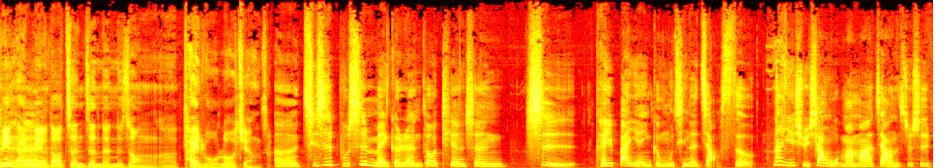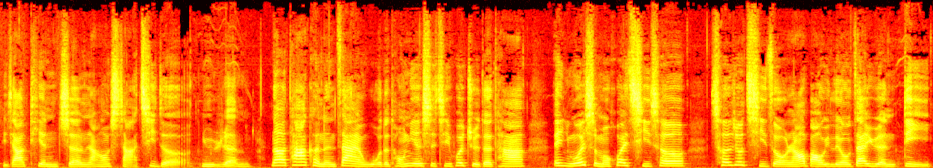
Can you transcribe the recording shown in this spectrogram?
并还没有到真正的那种呃太裸露这样子。呃，其实不是每个人都天生是。是可以扮演一个母亲的角色。那也许像我妈妈这样子，就是比较天真然后傻气的女人。那她可能在我的童年时期会觉得她，哎，你为什么会骑车，车就骑走，然后把我留在原地，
